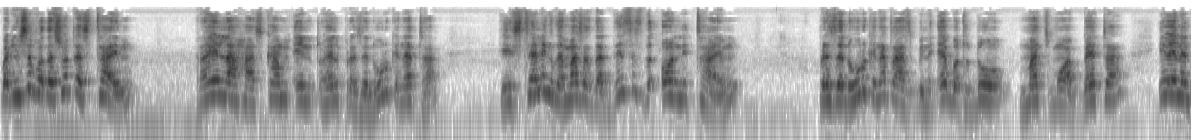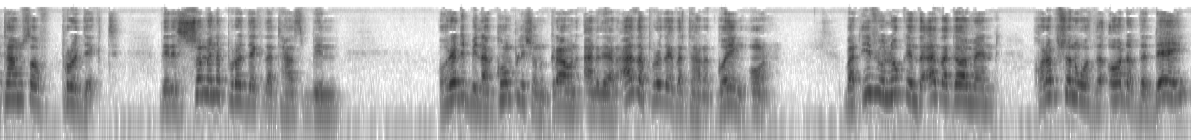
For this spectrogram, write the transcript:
But you see, for the shortest time, Raila has come in to help President Uhuru Kenyatta. He is telling the masses that this is the only time President Uhuru Kenyatta has been able to do much more better, even in terms of project. There is so many projects that has been already been accomplished on ground, and there are other projects that are going on. But if you look in the other government, corruption was the order of the day.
